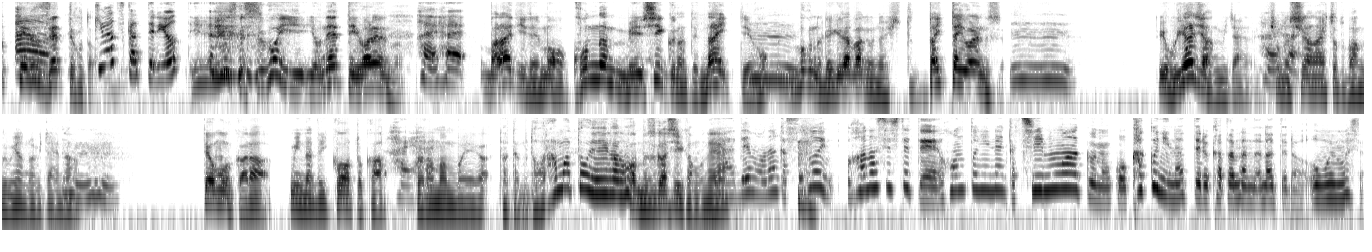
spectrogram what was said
ってるぜってこと。気は使ってるよっていうゆうすけすごいよねって言われるの。はいはいバラエティでもこんな飯行くなんてないって、ほうん僕のレギュラー番組の人大体言われるんですよ。うんうんいや、俺嫌じゃんみたいな、はいそんな知らない人と番組やんのみたいな。うんっうんて思うから、みんなで行こうとか、はいはいドラマも映画、だでもドラマと映画の方が難しいかもいやね。でもなんかすごいお話ししてて本当になんかチームワークのこう核になってる方なんだなってのは思いました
